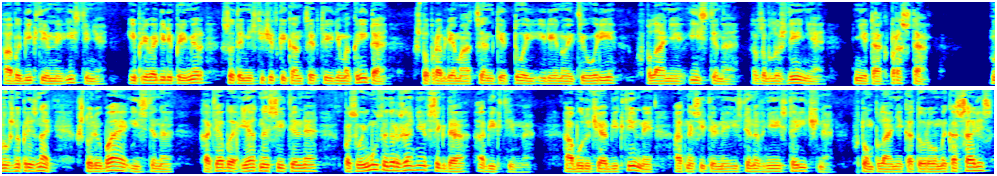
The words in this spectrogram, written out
об объективной истине и приводили пример с атомистической концепцией Демокрита, что проблема оценки той или иной теории в плане истина, заблуждения не так проста. Нужно признать, что любая истина, хотя бы и относительная, по своему содержанию всегда объективна. А будучи объективной, относительная истина вне исторична, в том плане, которого мы касались,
